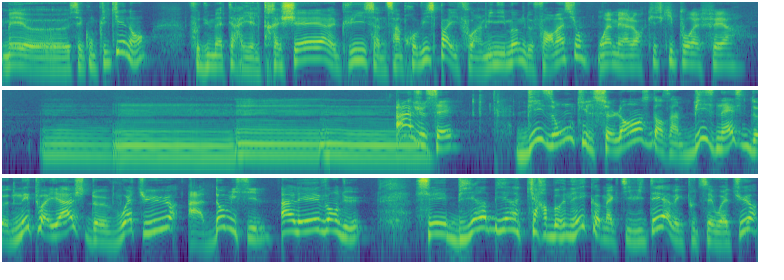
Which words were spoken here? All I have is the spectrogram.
Mais euh, c'est compliqué non? Faut du matériel très cher et puis ça ne s'improvise pas, il faut un minimum de formation. Ouais mais alors qu'est-ce qu'il pourrait faire? Hmm. Hmm. Ah je sais Disons qu'il se lance dans un business de nettoyage de voitures à domicile. Allez, vendu C'est bien bien carboné comme activité avec toutes ces voitures,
